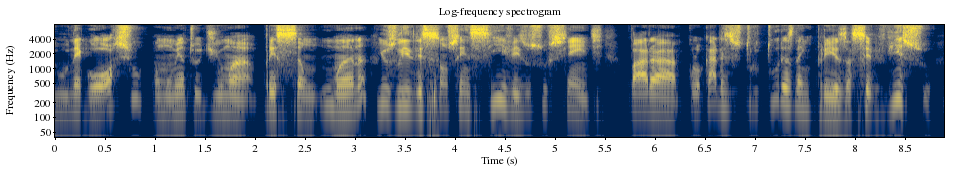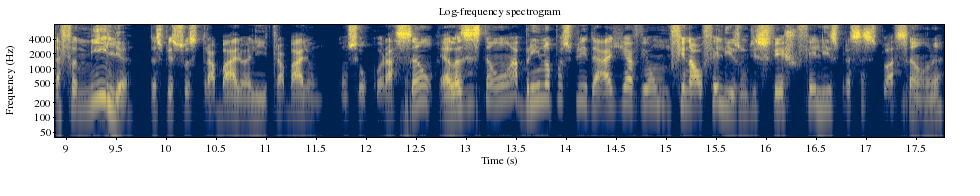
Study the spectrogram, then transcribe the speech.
do negócio, é um momento de uma pressão humana, e os líderes são sensíveis o suficiente para colocar as estruturas da empresa a serviço da família das pessoas que trabalham ali, trabalham com seu coração, elas estão abrindo a possibilidade de haver um final feliz, um desfecho feliz para essa situação, né?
